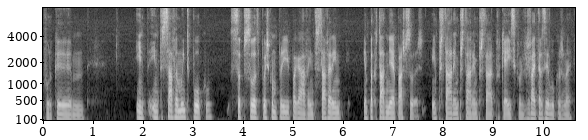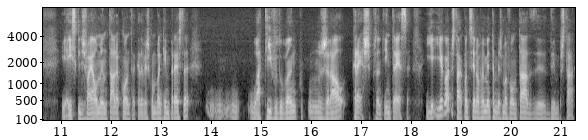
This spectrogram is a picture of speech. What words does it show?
Porque hum, interessava muito pouco se a pessoa depois cumpria e pagava. Interessava era empacotar dinheiro para as pessoas, emprestar, emprestar, emprestar, porque é isso que lhes vai trazer lucros, não é? E é isso que lhes vai aumentar a conta. Cada vez que um banco empresta, o, o ativo do banco, no geral, cresce, portanto, interessa. E, e agora está a acontecer novamente a mesma vontade de, de emprestar.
